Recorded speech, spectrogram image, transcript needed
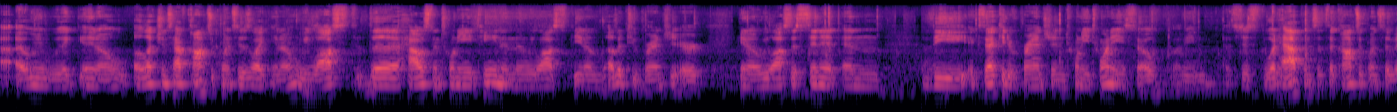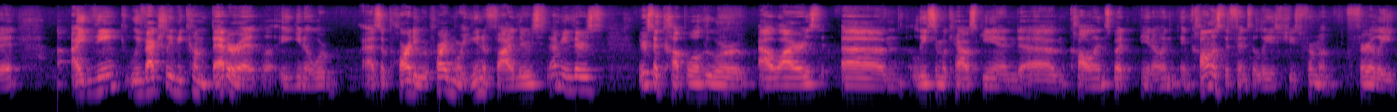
I mean, like, you know, elections have consequences. Like, you know, we lost the House in 2018, and then we lost, you know, the other two branches, or, you know, we lost the Senate and the executive branch in 2020. So, I mean, that's just what happens. It's a consequence of it. I think we've actually become better at, you know, we're, as a party, we're probably more unified. There's, I mean, there's, there's a couple who are outliers, um, Lisa Murkowski and um, Collins, but, you know, in, in Collins' defense, at least, she's from a fairly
